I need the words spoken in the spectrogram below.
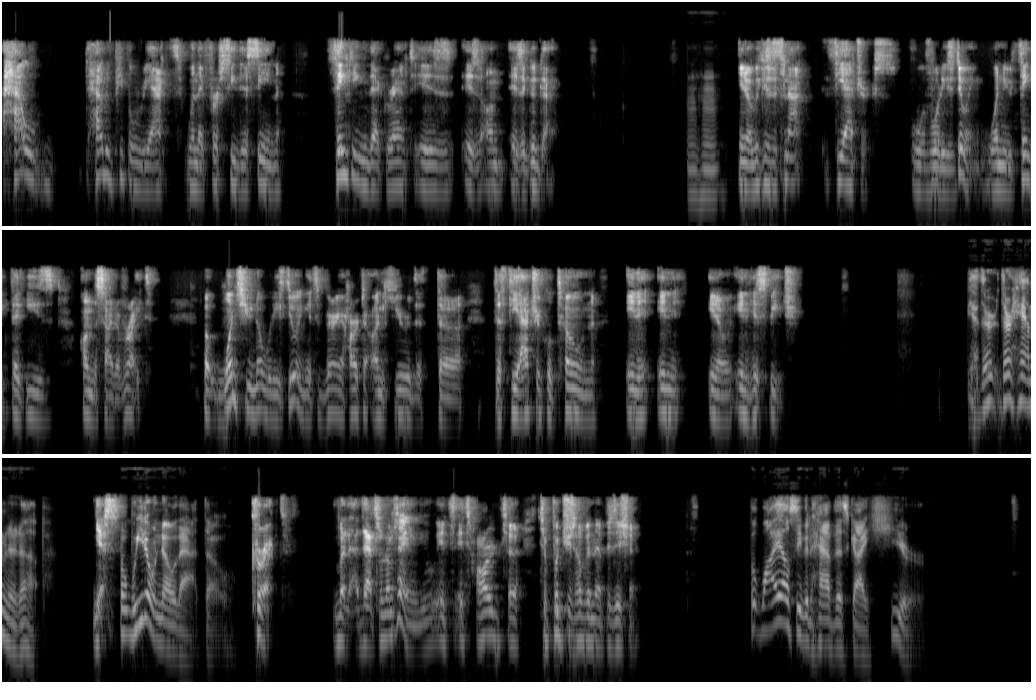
how how do people react when they first see this scene, thinking that Grant is is on is a good guy? Mm-hmm. You know, because it's not theatrics of what he's doing when you think that he's on the side of right. But once you know what he's doing, it's very hard to unhear the the, the theatrical tone in in you know in his speech. Yeah, they're they're hamming it up. Yes, But we don't know that though. correct. But that's what I'm saying. You, it's it's hard to to put yourself in that position. But why else even have this guy here?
